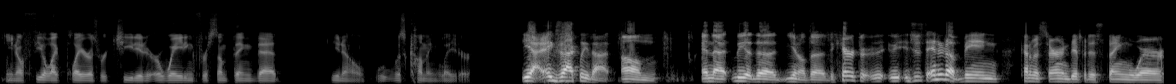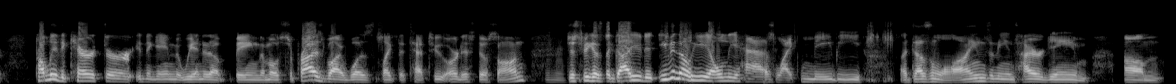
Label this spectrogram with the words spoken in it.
you know feel like players were cheated or waiting for something that you know was coming later. Yeah, exactly that. Um, and that the the you know the the character it just ended up being kind of a serendipitous thing where probably the character in the game that we ended up being the most surprised by was like the tattoo artist Dosan, mm-hmm. just because the guy who did, even though he only has like maybe a dozen lines in the entire game, um,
